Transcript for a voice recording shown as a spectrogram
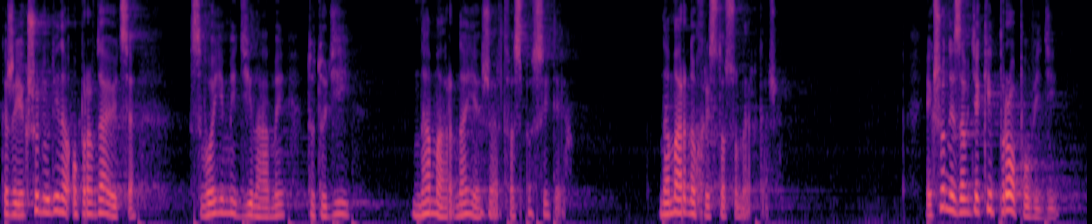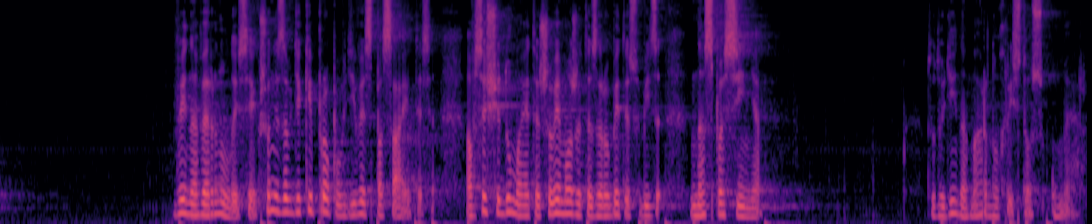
Каже, якщо людина оправдається своїми ділами, то тоді намарна є жертва Спасителя. Намарно Христос умер, каже. Якщо не завдяки проповіді ви навернулися, якщо не завдяки проповіді ви спасаєтеся, а все ще думаєте, що ви можете заробити собі на спасіння, то тоді намарно Христос умер.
